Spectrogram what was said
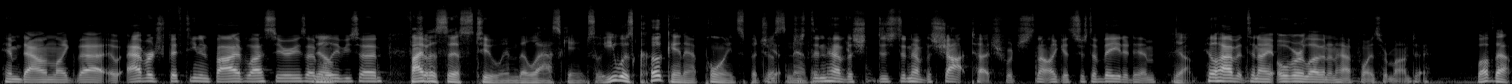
him down like that. Averaged 15 and five last series, I No. believe you said. Five So- assists too in the last game, so he was cooking at points, but just Yeah, just didn't have the sh- just didn't have the shot touch, which is not like it's just evaded him. yeah, He'll have it tonight over 11 and a half points for Monte. love that.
